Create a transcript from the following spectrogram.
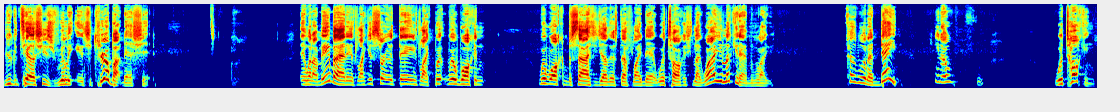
you can tell she's really insecure about that shit. And what I mean by that is like it's certain things like we're, we're walking, we're walking beside each other and stuff like that. We're talking. She's like, "Why are you looking at me?" Like, "Cause we're on a date. You know, we're talking.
